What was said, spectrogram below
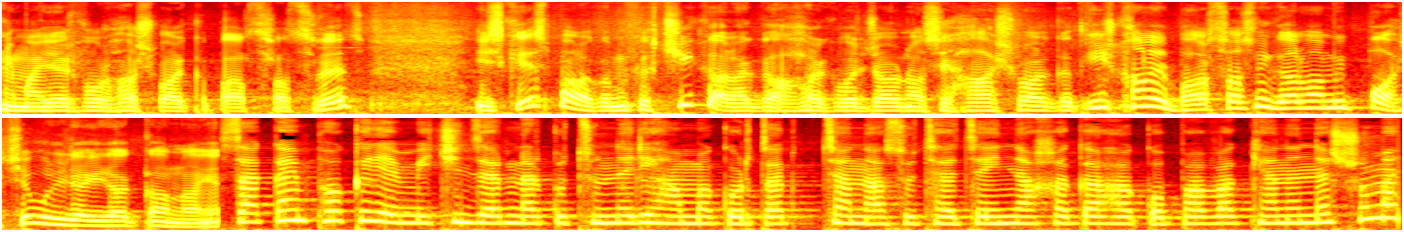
Հիմա երբ որ հաշվարկը բարձրացրեց, իսկ ես բարակում ինքը չի կարա գա հարկվճարուն ասի հաշվարկը ինչքան էլ բարձրացնի գալու մի պահ չէ որ իր իրականն է։ Սակայն փոքր եւ միջին ձեռնարկությունների համագործակցության ասոցիացիայի նախագահ Հակոբ Ավակյանը նշում է,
